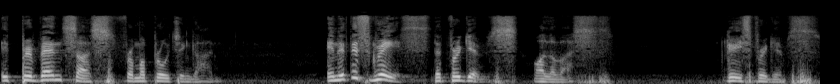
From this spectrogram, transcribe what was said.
it prevents us from approaching God. And it is grace that forgives all of us. Grace forgives.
